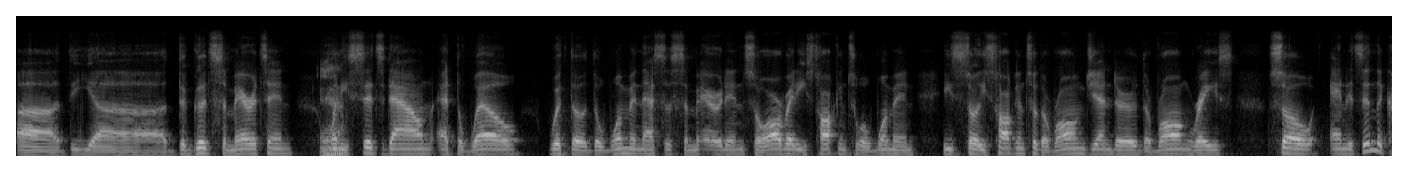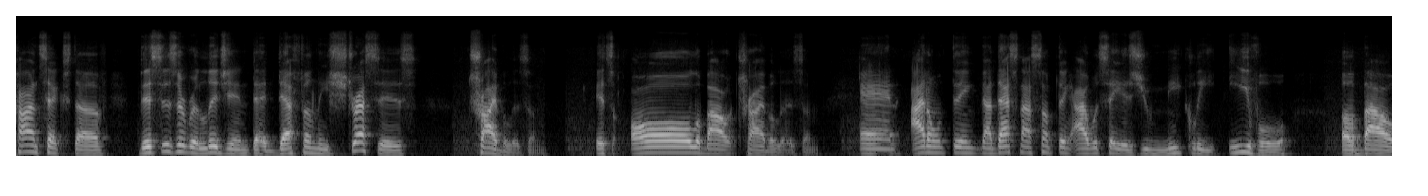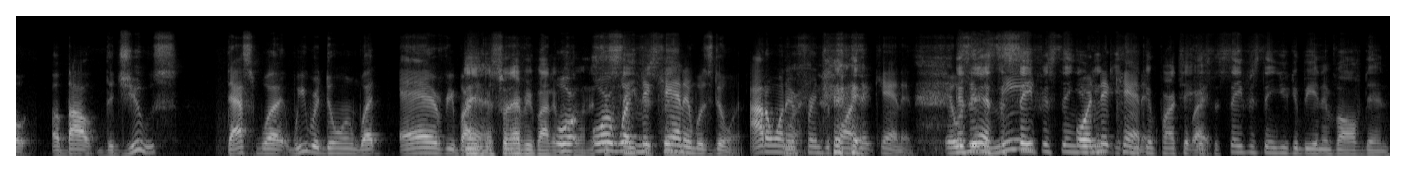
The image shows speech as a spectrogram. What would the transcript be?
uh the uh the good Samaritan yeah. when he sits down at the well with the the woman that's a Samaritan. So already he's talking to a woman. He's so he's talking to the wrong gender, the wrong race. So and it's in the context of this is a religion that definitely stresses tribalism. It's all about tribalism. And I don't think now that's not something I would say is uniquely evil about about the juice. That's what we were doing. What everybody. Yeah, that's what everybody was or, doing. It's or what Nick thing. Cannon was doing. I don't want to infringe upon Nick Cannon. It was it's, it's the safest thing. Or can, Nick Cannon. You can partake. Right. It's the safest thing you could be involved in.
